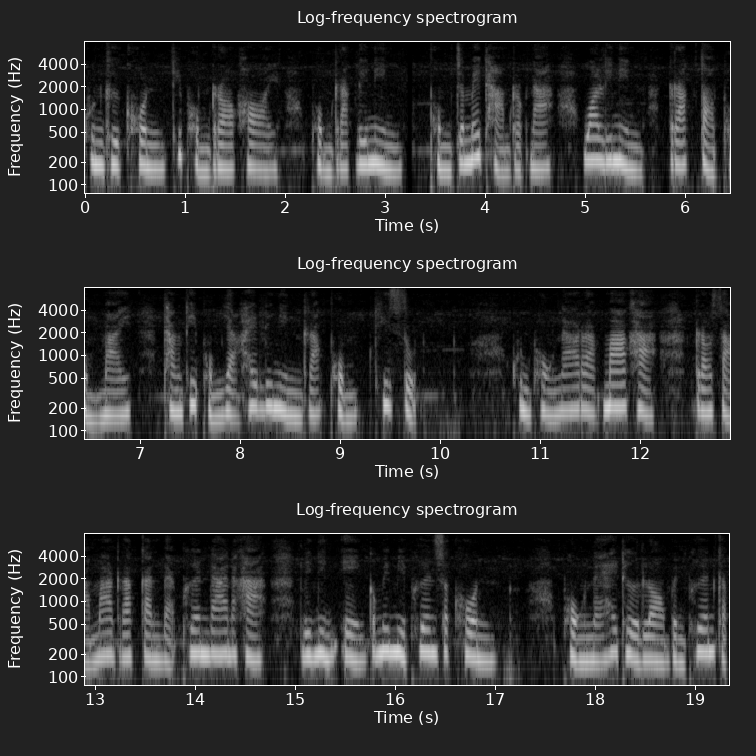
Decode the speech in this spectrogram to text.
คุณคือคนที่ผมรอคอย ผมรักลินิน ผมจะไม่ถามหรอกนะ ว่าลินินรักตอบผมไหม ทั้งที่ผมอยากให้ลินินรักผมที่สุด คุณพงษ์น่ารักมากค่ะ เราสามารถรักกันแบบเพื่อนได้นะคะ ลินินเองก็ไม่มีเพื่อนสักคน พงษ์แนะให้เธอลองเป็นเพื่อนกับ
